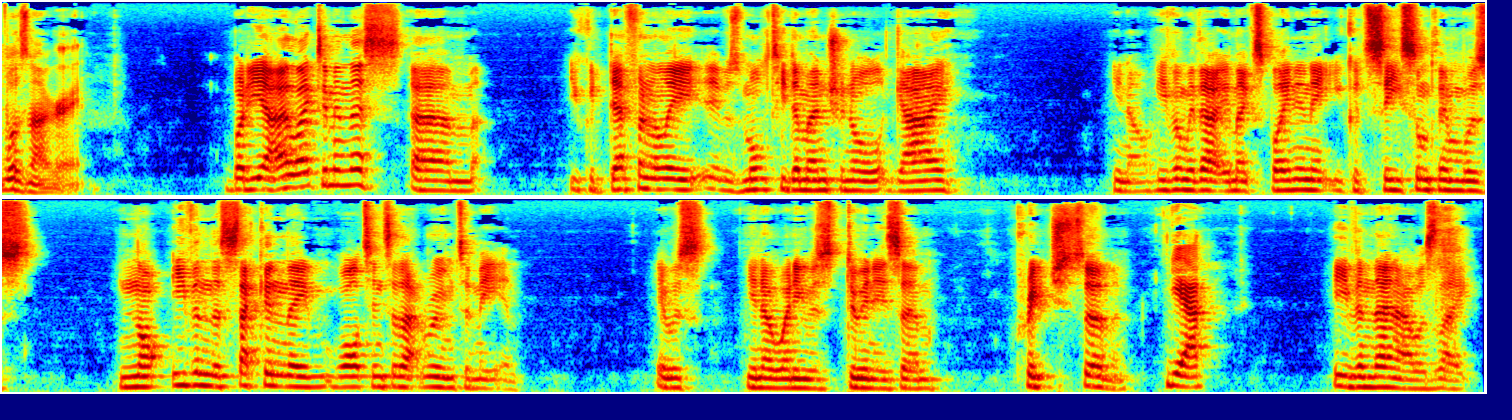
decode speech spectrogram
was not great. But yeah, I liked him in this. Um, you could definitely. It was multi-dimensional guy. You know, even without him explaining it, you could see something was not. Even the second they walked into that room to meet him, it was. You know, when he was doing his um, preach sermon. Yeah. Even then, I was like,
